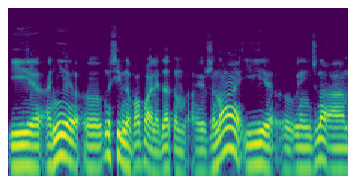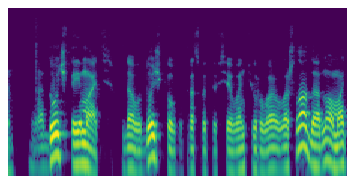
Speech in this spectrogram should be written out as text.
И они, э, ну, сильно попали, да, там э, жена и, э, не жена, а дочка и мать. Да, вот дочка как раз в эту все авантюру вошла, да, ну, а мать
